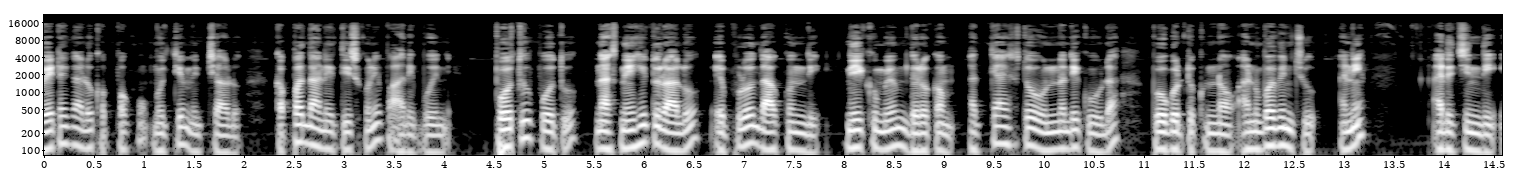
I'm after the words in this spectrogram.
వేటగాడు కప్పకు ముత్యం ఇచ్చాడు. కప్ప దాన్ని తీసుకుని పారిపోయింది. పోతూ పోతూ నా స్నేహితురాలు ఎప్పుడో దాక్కుంది. నీకు మేం దొరకం. అత్యాశతో ఉన్నది కూడా పోగొట్టుకున్నావు. అనుభవించు అని అరిచింది.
